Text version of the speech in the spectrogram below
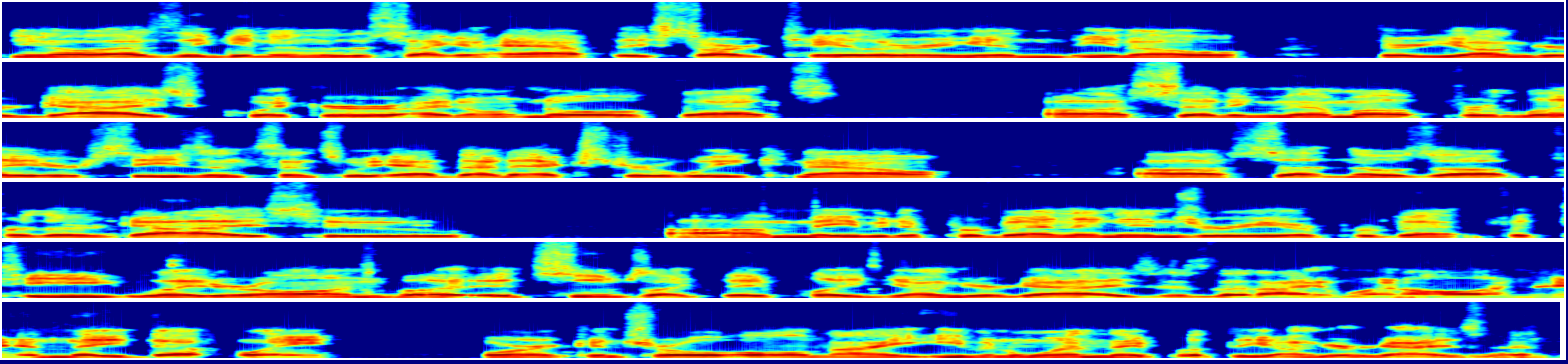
you know, as they get into the second half, they start tailoring in, you know, their younger guys quicker. I don't know if that's uh, setting them up for later season since we had that extra week now, uh, setting those up for their guys who um, maybe to prevent an injury or prevent fatigue later on. But it seems like they played younger guys as the night went on, and they definitely were in control all night, even when they put the younger guys in.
